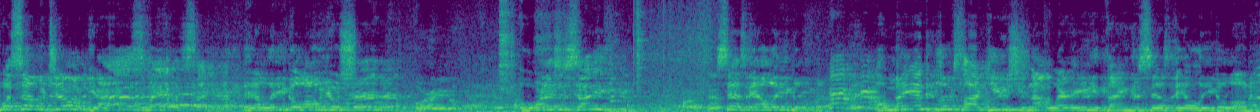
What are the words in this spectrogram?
What's up with y'all guys? Man, what's it say? Illegal on your shirt? War Eagle. What does it say? It says illegal. A man that looks like you should not wear anything that says illegal on it.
